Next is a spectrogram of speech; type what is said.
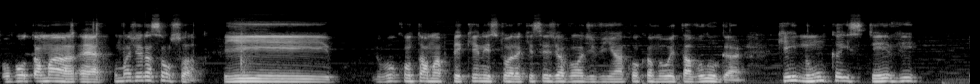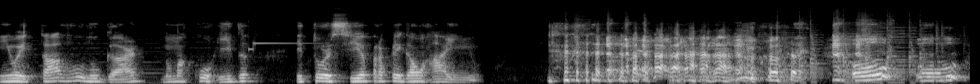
vou voltar uma, é, uma geração só. E eu vou contar uma pequena história aqui, vocês já vão adivinhar qual é o meu oitavo lugar. Quem nunca esteve em oitavo lugar numa corrida e torcia para pegar um rainho? ou, ou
